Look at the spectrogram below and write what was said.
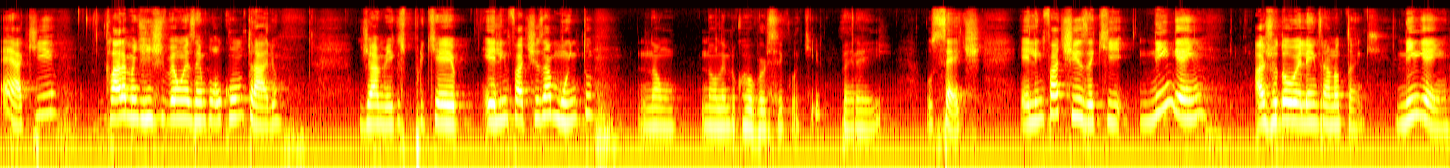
É, aqui, claramente a gente vê um exemplo ao contrário de amigos, porque ele enfatiza muito, não, não lembro qual é o versículo aqui, peraí, o 7. Ele enfatiza que ninguém ajudou ele a entrar no tanque. Ninguém.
